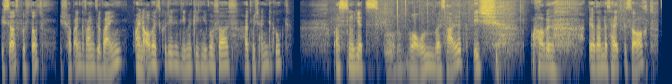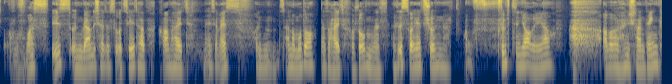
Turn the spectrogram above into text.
Ich saß bloß dort. Ich habe angefangen zu weinen. Meine Arbeitskollegin, die mir gegenüber saß, hat mich angeguckt. Was nun jetzt, warum, weshalb? Ich habe ihr dann das halt gesagt, was ist. Und während ich halt das so erzählt habe, kam halt eine SMS von seiner Mutter, dass er halt verstorben ist. Es ist zwar jetzt schon 15 Jahre her. Aber wenn ich dran denke,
